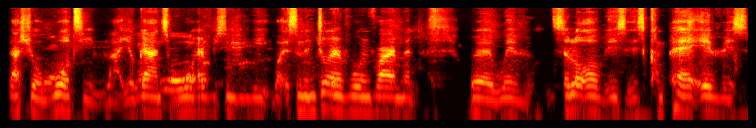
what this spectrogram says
that's your war team. Like you're going to war every single week, but it's an enjoyable environment. Where with it's a lot of it's, it's competitive. It's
